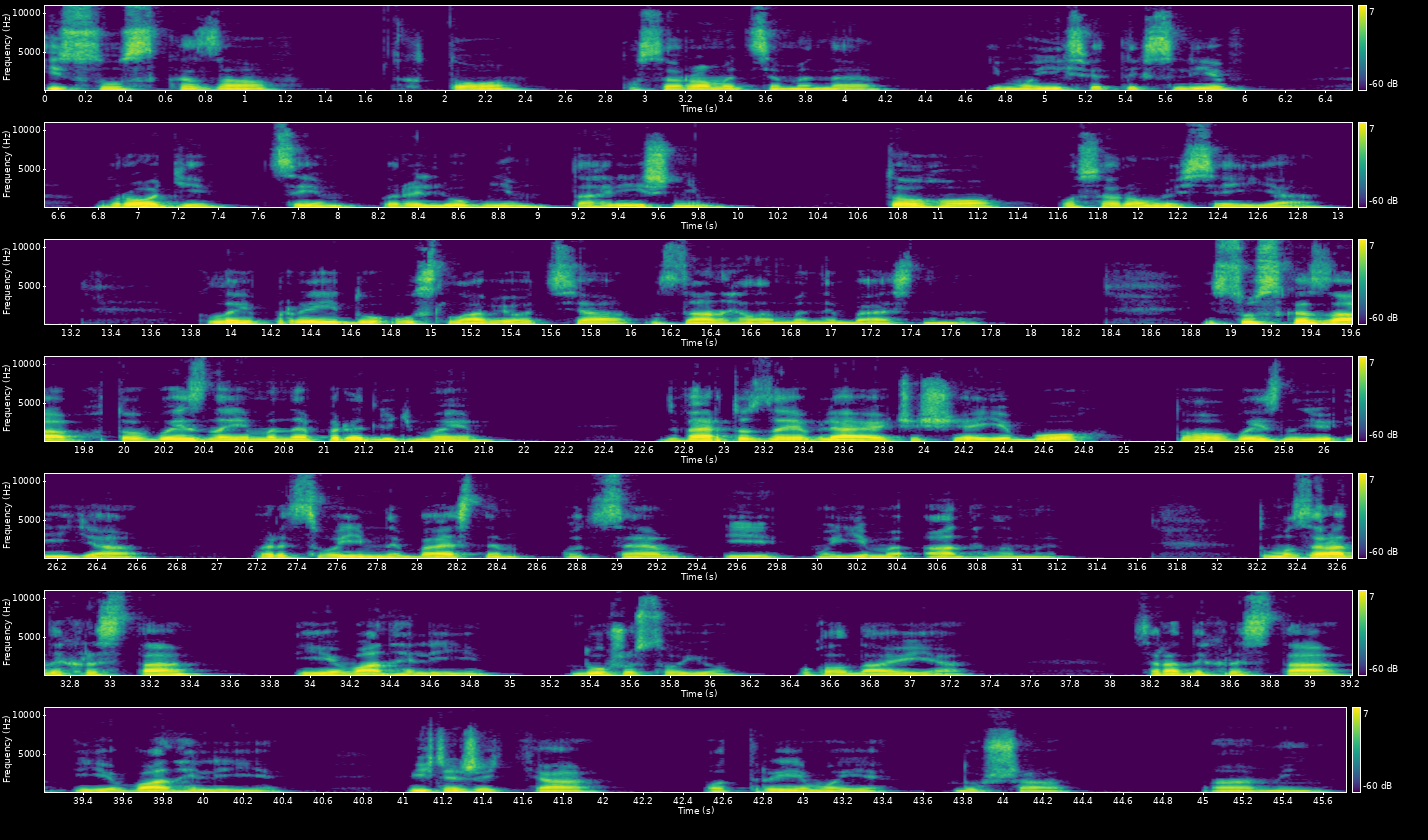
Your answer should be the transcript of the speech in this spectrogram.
Ісус сказав, хто посоромиться мене і моїх святих слів в роді цим перелюбнім та грішнім, того посоромлюся і я, коли прийду у славі Отця з ангелами небесними. Ісус сказав, хто визнає мене перед людьми, Твердо заявляючи, що я є Бог, того визнаю і я перед своїм небесним Отцем і моїми ангелами. Тому заради Христа і Євангелії душу свою покладаю я, заради Христа і Євангелії вічне життя отримає душа. Амінь.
